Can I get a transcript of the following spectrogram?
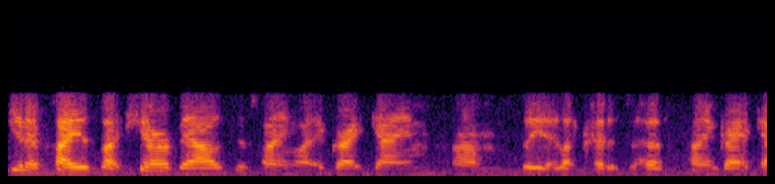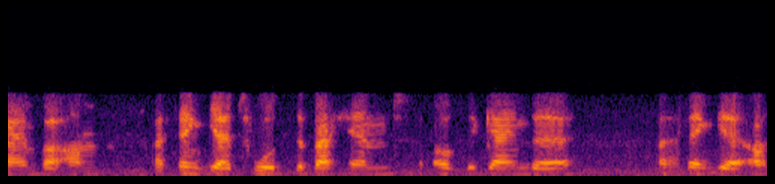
you know players like Kiara Bowers is playing like a great game. Um, so yeah, like credit to her for playing a great game. But um, I think yeah, towards the back end of the game there, I think yeah, our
